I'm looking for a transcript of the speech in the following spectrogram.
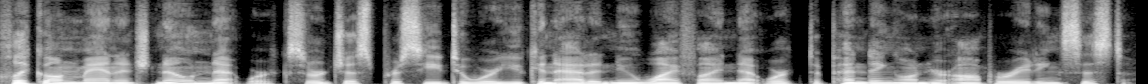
Click on Manage Known Networks or just proceed to where you can add a new Wi-Fi network depending on your operating system.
